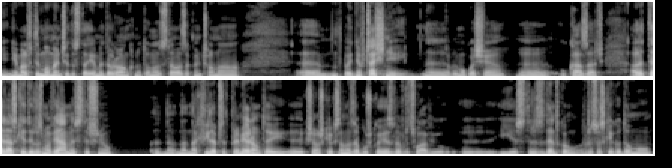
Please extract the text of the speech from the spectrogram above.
niemal w tym momencie dostajemy do rąk, no to ona została zakończona odpowiednio wcześniej, e, aby mogła się e, ukazać. Ale teraz, kiedy rozmawiamy w styczniu, na, na, chwilę przed premierą tej e, książki, Oksana Zabuszko jest we Wrocławiu i jest rezydentką Wrocławskiego Domu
